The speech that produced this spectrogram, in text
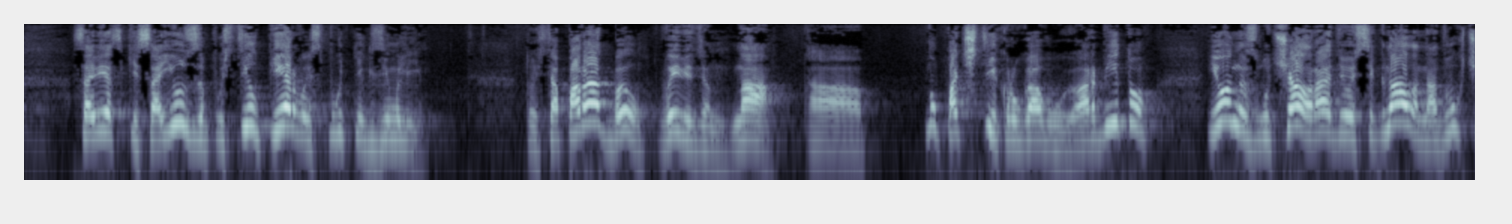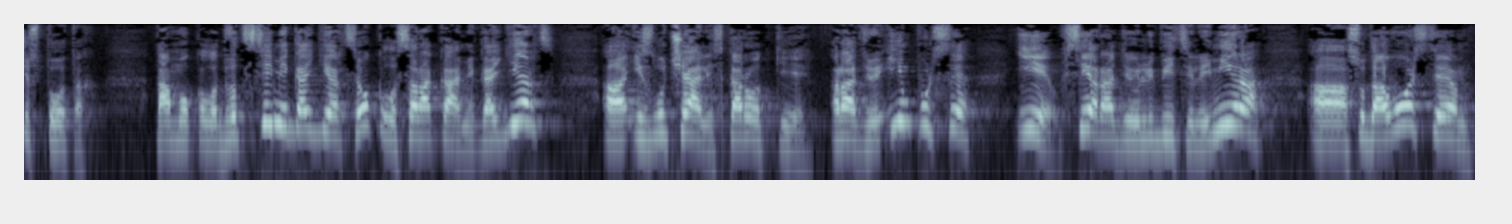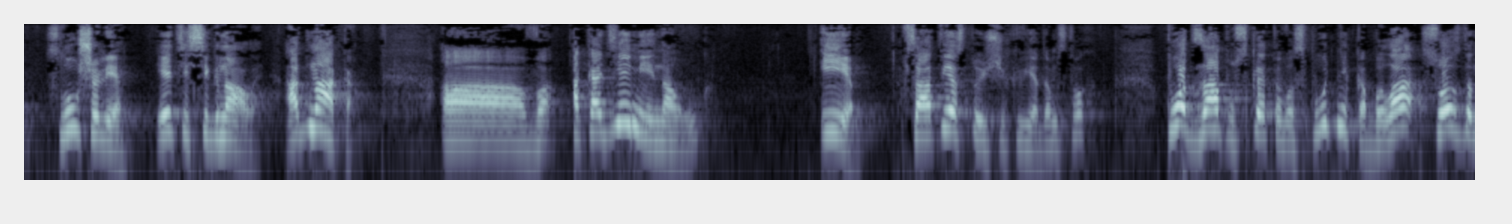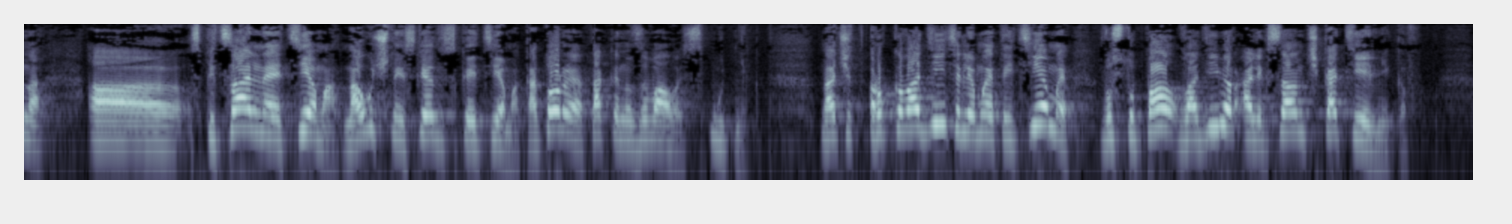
Советский Союз запустил первый спутник Земли. То есть аппарат был выведен на а, ну, почти круговую орбиту, и он излучал радиосигналы на двух частотах. Там около 20 МГц, около 40 МГц а, излучались короткие радиоимпульсы, и все радиолюбители мира с удовольствием слушали эти сигналы. Однако а, в Академии наук и в соответствующих ведомствах под запуск этого спутника была создана а, специальная тема, научно-исследовательская тема, которая так и называлась «Спутник». Значит, руководителем этой темы выступал Владимир Александрович Котельников.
